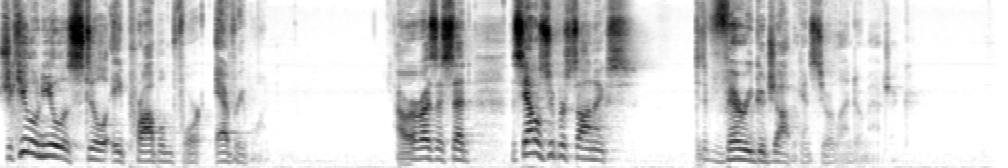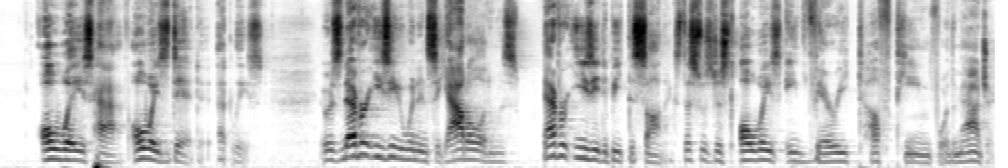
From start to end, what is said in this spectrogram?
Shaquille O'Neal is still a problem for everyone. However, as I said, the Seattle Supersonics did a very good job against the Orlando Magic. Always have, always did, at least. It was never easy to win in Seattle, and it was never easy to beat the Sonics. This was just always a very tough team for the Magic.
